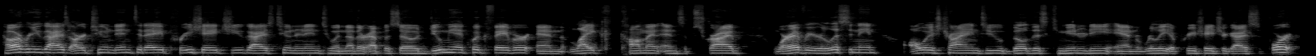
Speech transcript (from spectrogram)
However, you guys are tuned in today, appreciate you guys tuning in to another episode. Do me a quick favor and like, comment, and subscribe wherever you're listening. Always trying to build this community and really appreciate your guys' support.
